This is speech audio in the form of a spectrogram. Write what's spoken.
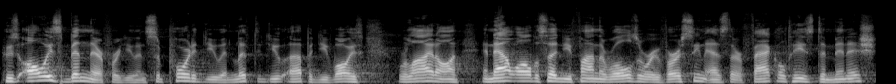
who's always been there for you and supported you and lifted you up and you've always relied on, and now all of a sudden you find the roles are reversing as their faculties diminish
